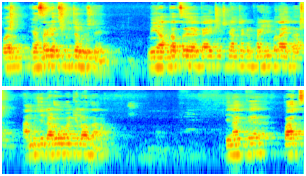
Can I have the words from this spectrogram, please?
पण ह्या सगळ्या चुकीच्या गोष्टी आहेत. मी आताच काही गोष्टी आमच्याकडे फायली पण आहेत आम्ही जे लढवा केला होता दिनांक पाच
